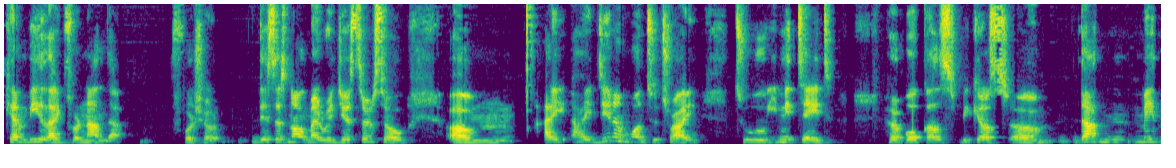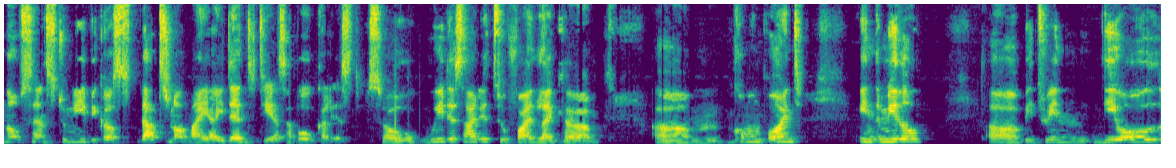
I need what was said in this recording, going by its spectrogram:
can be like Fernanda for sure. This is not my register, so um, I I didn't want to try to imitate her vocals because um, that made no sense to me because that's not my identity as a vocalist. So we decided to find like a um, common point in the middle uh, between the old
